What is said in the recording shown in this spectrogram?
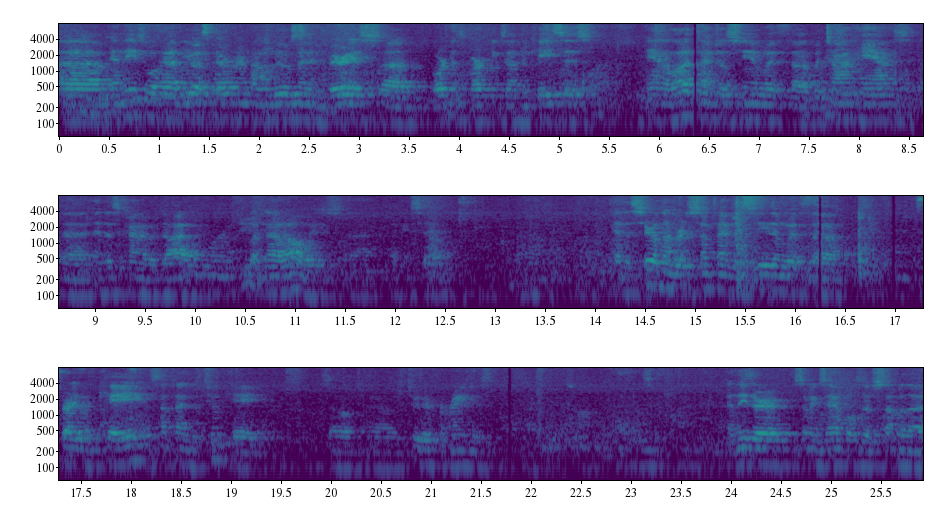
Um, and these will have U.S. government on movement and various uh, ordnance markings on the cases. And a lot of times you'll see them with uh, baton hands uh, and this kind of a dial, but not always, uh, like I said. Um, And the serial numbers, sometimes you'll see them with, uh, starting with K, and sometimes with two K. So, you there's two different ranges. And these are some examples of some of the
